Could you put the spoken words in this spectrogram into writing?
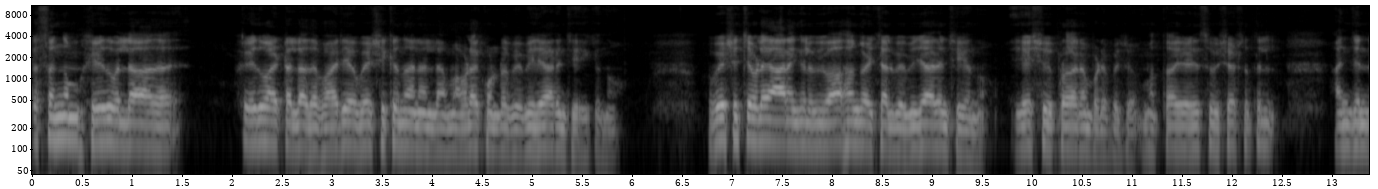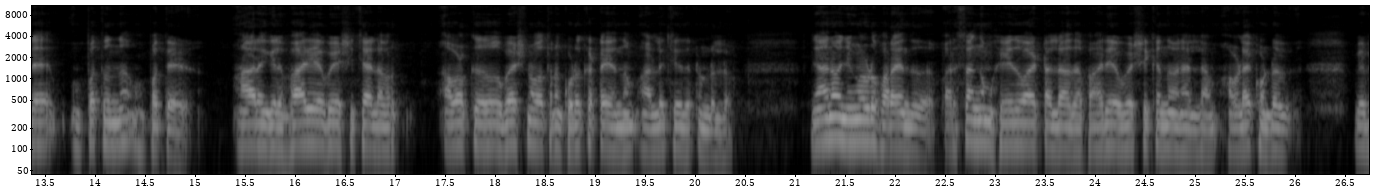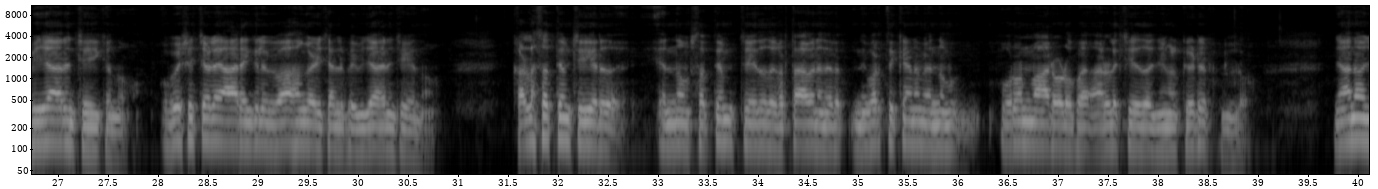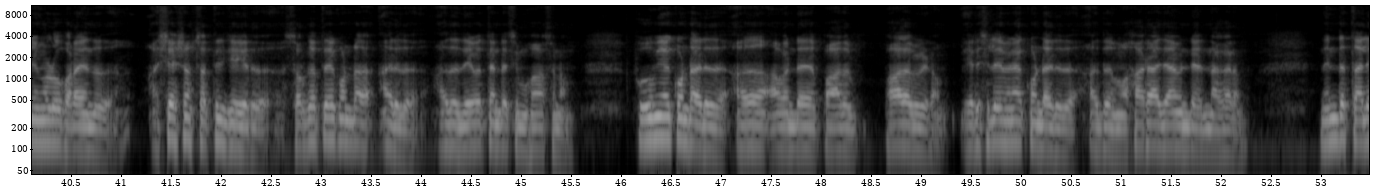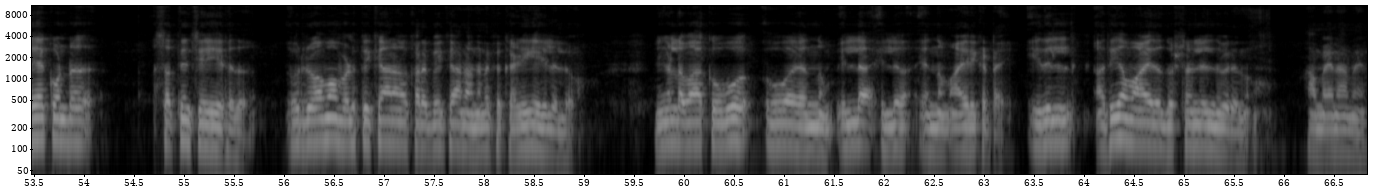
പ്രസംഗം ഹേതുവല്ലാതെ ഹേതുവായിട്ടല്ലാതെ ഭാര്യയെ ഉപേക്ഷിക്കുന്നതിനെല്ലാം അവളെ കൊണ്ട് വ്യഭിചാരം ചെയ്യിക്കുന്നു. ഉപേക്ഷിച്ചവളെ ആരെങ്കിലും വിവാഹം കഴിച്ചാൽ വ്യഭിചാരം ചെയ്യുന്നു. യേശു ഇപ്രകാരം പഠിപ്പിച്ചു. മത്തായി എഴുതി സുവിശേഷത്തിൽ അഞ്ചിന്റെ മുപ്പത്തൊന്ന് മുപ്പത്തേഴ്. ആരെങ്കിലും ഭാര്യയെ ഉപേക്ഷിച്ചാൽ അവർ അവൾക്ക് ഉപേക്ഷണപത്രം കൊടുക്കട്ടെ എന്നും അള്ളി ചെയ്തിട്ടുണ്ടല്ലോ. ഞാനോ നിങ്ങളോട് പറയുന്നത് പരസംഗം ഹേതുവായിട്ടല്ലാതെ ഭാര്യയെ ഉപേക്ഷിക്കുന്നവനെല്ലാം അവളെ കൊണ്ട് വ്യഭിചാരം ചെയ്യിക്കുന്നു. ഉപേക്ഷിച്ചവളെ ആരെങ്കിലും വിവാഹം കഴിച്ചാൽ വ്യഭിചാരം ചെയ്യുന്നു. കള്ളസത്യം ചെയ്യരുത് എന്നും സത്യം ചെയ്തത് കർത്താവിനെ നിര നിവർത്തിക്കണമെന്നും പൂർവന്മാരോട് അരളി ചെയ്ത് നിങ്ങൾ കേട്ടിട്ടുണ്ടല്ലോ. ഞാനോ നിങ്ങളോട് പറയുന്നത് അശേഷം സത്യം ചെയ്യരുത് സ്വർഗത്തെ കൊണ്ട് അരുത് അത് ദൈവത്തിന്റെ സിംഹാസനം. ഭൂമിയെ കൊണ്ടരുത് അത് അവന്റെ പാദ പാദപീഠം യെരുസലേമിനെ കൊണ്ടരുത് അത് മഹാരാജാവിന്റെ നഗരം. നിന്റെ തലയെക്കൊണ്ട് സത്യം ചെയ്യരുത്. ഒരു രോമം വെളുപ്പിക്കാനോ കറുപ്പിക്കാനോ നിനക്ക് കഴിയുകയില്ലല്ലോ. നിങ്ങളുടെ വാക്ക് ഉവ് ഉവ് എന്നും ഇല്ല ഇല്ല എന്നും ആയിരിക്കട്ടെ. ഇതിൽ അധികമായത് ദുഷ്ടനിൽ നിന്ന് വരുന്നു. ആമേൻ.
